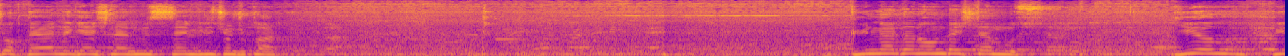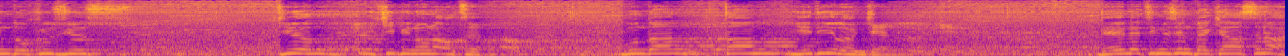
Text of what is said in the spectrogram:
çok değerli gençlerimiz, sevgili çocuklar. Günlerden 15 Temmuz, yıl 1900, yıl 2016. Bundan tam 7 yıl önce devletimizin bekasına,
